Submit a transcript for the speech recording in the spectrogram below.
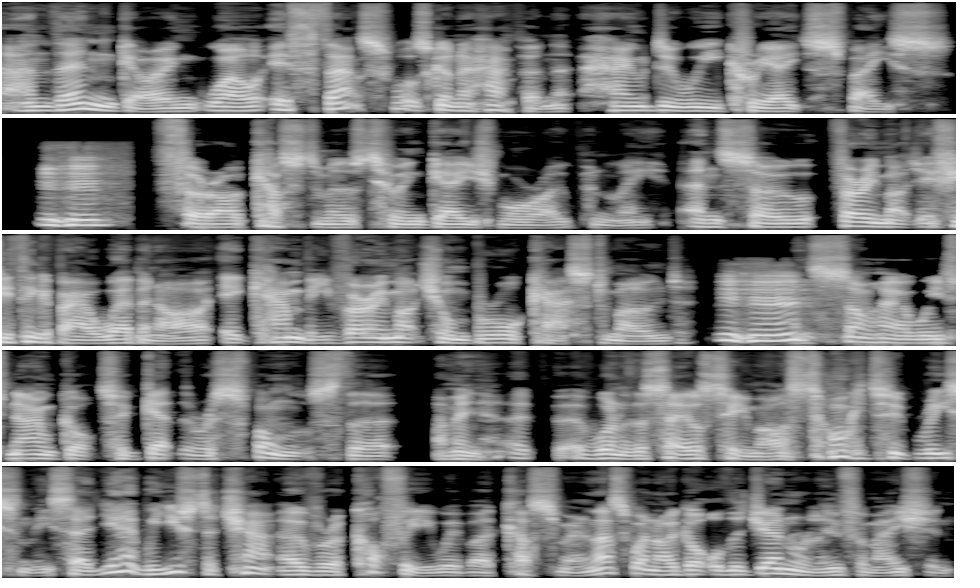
And then going, well, if that's what's going to happen, how do we create space? Mm-hmm. For our customers to engage more openly. And so, very much, if you think about a webinar, it can be very much on broadcast mode. Mm-hmm. And somehow we've now got to get the response that I mean, uh, uh, one of the sales team I was talking to recently said, Yeah, we used to chat over a coffee with a customer, and that's when I got all the general information.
